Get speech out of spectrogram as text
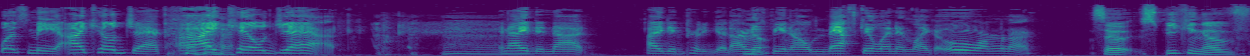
was me. I killed Jack. I killed Jack. And I did not. I did pretty good. I was No. being all masculine and like, oh, I'm gonna. So speaking of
